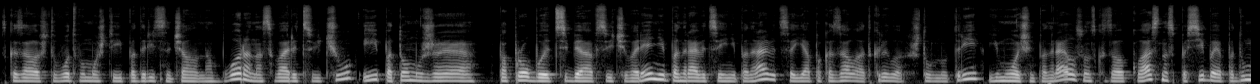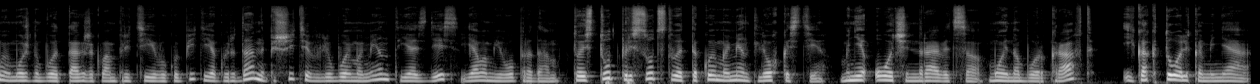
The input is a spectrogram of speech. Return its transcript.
сказала, что вот вы можете ей подарить сначала набор, она сварит свечу, и потом уже попробует себя в свечеварении, понравится и не понравится. Я показала, открыла, что внутри. Ему очень понравилось. Он сказал, классно, спасибо. Я подумаю, можно будет также к вам прийти его купить. Я говорю, да, напишите в любой момент, я здесь, я вам его продам. То есть тут присутствует такой момент легкости. Мне очень нравится мой набор крафт. И как только меня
